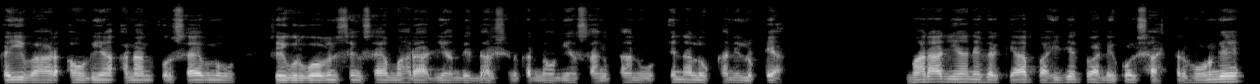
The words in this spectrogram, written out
ਕਈ ਵਾਰ ਆਉਂਦੀਆਂ ਅਨੰਦਪੁਰ ਸਾਹਿਬ ਨੂੰ ਸ੍ਰੀ ਗੁਰੂ ਗੋਬਿੰਦ ਸਿੰਘ ਸਾਹਿਬ ਮਹਾਰਾਜ ਜੀਆਂ ਦੇ ਦਰਸ਼ਨ ਕਰਨ ਆਉਂਦੀਆਂ ਸੰਗਤਾਂ ਨੂੰ ਇਹਨਾਂ ਲੋਕਾਂ ਨੇ ਲੁੱਟਿਆ। ਮਹਾਰਾਜ ਜੀਆਂ ਨੇ ਫਿਰ ਕਿਹਾ, ਭਾਈ ਜੇ, ਤੁਹਾਡੇ ਕੋਲ ਸ਼ਾਸਤਰ ਹੋਣਗੇ,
